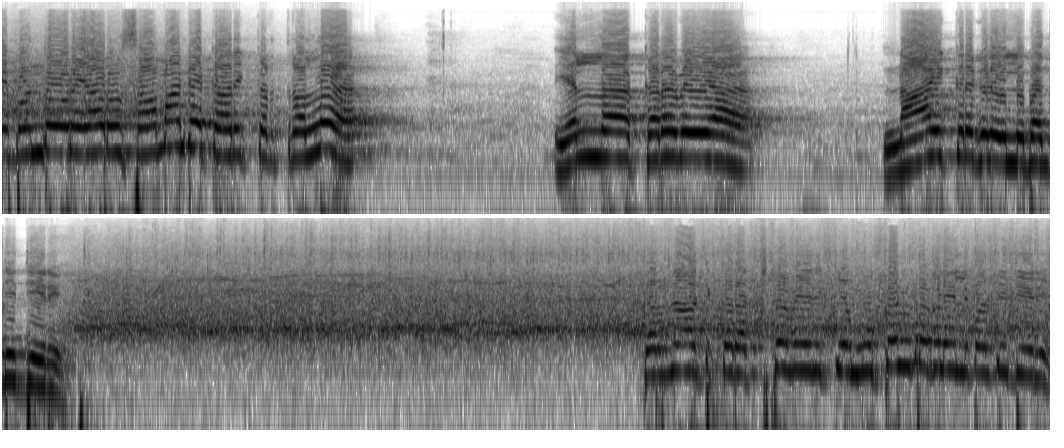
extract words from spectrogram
ಇಲ್ಲಿ ಬಂದವರು ಯಾರು ಸಾಮಾನ್ಯ ಕಾರ್ಯಕರ್ತರಲ್ಲ, ಎಲ್ಲ ಕರವೆಯ ನಾಯಕರುಗಳು ಇಲ್ಲಿ ಬಂದಿದ್ದೀರಿ. ಕರ್ನಾಟಕ ರಕ್ಷಣಾ ವೇದಿಕೆಯ ಮುಖಂಡರುಗಳು ಇಲ್ಲಿ ಬಂದಿದ್ದೀರಿ.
